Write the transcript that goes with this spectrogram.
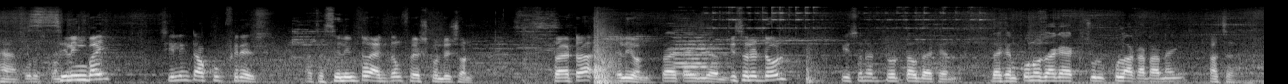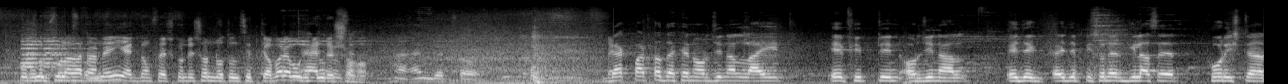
হ্যাঁ ক্রুজ সিলিং বাই সিলিংটাও খুব ফ্রেশ আচ্ছা সিলিংটাও একদম fresh condition Toyota Allion Toyota Allion পিছনের ডোর পিছনের ডোরটাও দেখেন। দেখেন কোনো জায়গায় এক চুল খোলা কাটা নেই। আচ্ছা কোনো খোলা কাটা নেই একদম ফ্রেশ কন্ডিশন নতুন সিট কভার এবং হ্যান্ডের সহ। হ্যাঁ হ্যান্ড্রেড সহ। ব্যাক পার্টটা দেখেন অরিজিনাল লাইট এ ফিফটিন অরিজিনাল এই যে এই যে পিছনের গিলাসের ফোর স্টার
